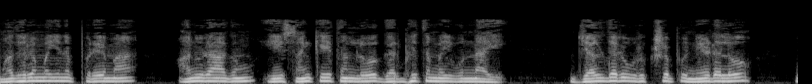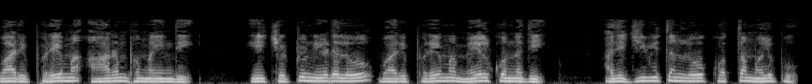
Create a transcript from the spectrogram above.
మధురమైన ప్రేమ అనురాగం ఈ సంకేతంలో గర్భితమై ఉన్నాయి. జల్దరు వృక్షపు నీడలో వారి ప్రేమ ఆరంభమైంది. ఈ చెట్టు నీడలో వారి ప్రేమ మేల్కొన్నది. అది జీవితంలో కొత్త మలుపు.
